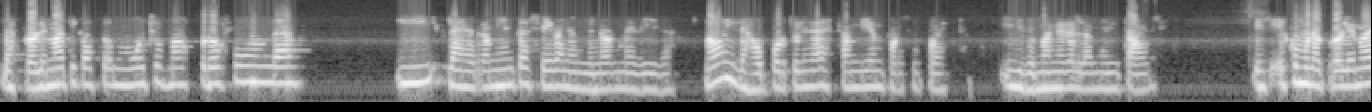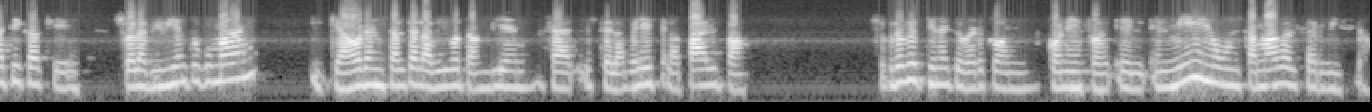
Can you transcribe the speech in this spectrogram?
las problemáticas son mucho más profundas y las herramientas llegan en menor medida, ¿no? Y las oportunidades también, por supuesto, y de manera lamentable. Es, como una problemática que yo la viví en Tucumán y que ahora en Salta la vivo también, o sea, se la ve, se la palpa. Yo creo que tiene que ver con, con eso. El, el mí es un llamado al servicio.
